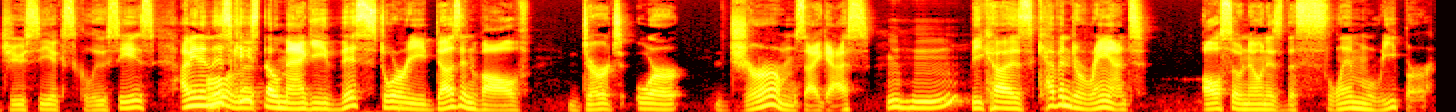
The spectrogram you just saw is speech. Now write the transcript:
juicy exclusives. I mean, in All this case, it. though, Maggie, this story does involve dirt or germs, I guess, Mm-hmm. because Kevin Durant, also known as the Slim Reaper,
